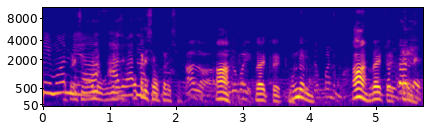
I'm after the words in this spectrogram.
మేము ఆదివారం ఆ, రైట్ రైట్. ఉండండి ఆ, రైట్ రైట్.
